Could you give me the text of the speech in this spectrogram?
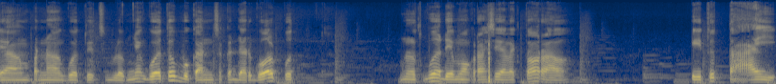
yang pernah gue tweet sebelumnya gue tuh bukan sekedar golput. Menurut gue demokrasi elektoral itu tai.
